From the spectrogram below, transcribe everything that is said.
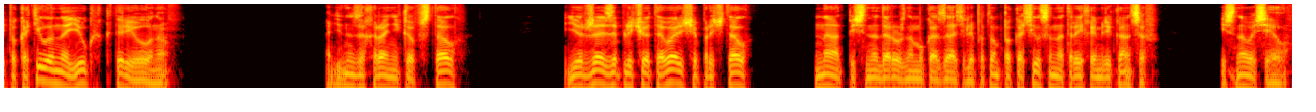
и покатила на юг к Тариону. Один из охранников встал и, держась за плечо товарища, прочитал надписи на дорожном указателе, потом покосился на троих американцев и снова сел.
